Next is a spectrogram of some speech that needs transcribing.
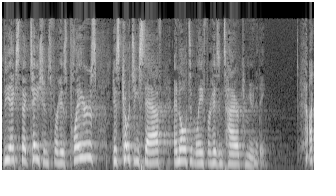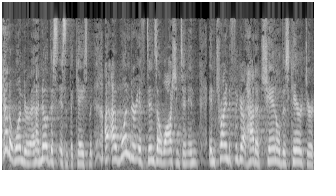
the expectations for his players, his coaching staff, and ultimately for his entire community. I kind of wonder, and I know this isn't the case, but I, I, wonder if Denzel Washington, in, in trying to figure out how to channel this character,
